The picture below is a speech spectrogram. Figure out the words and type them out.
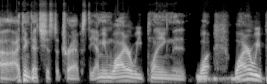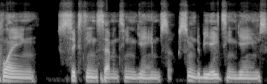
uh, i think that's just a travesty i mean why are we playing the what mm-hmm. why are we playing 16, 17 games, soon to be 18 games,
